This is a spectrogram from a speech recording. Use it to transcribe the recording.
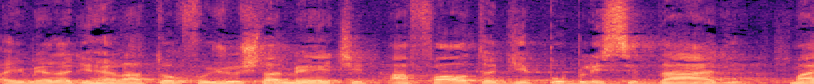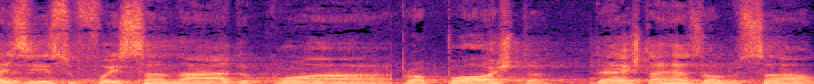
à emenda de relator, foi justamente a falta de publicidade. Mas isso foi sanado com a proposta desta resolução.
